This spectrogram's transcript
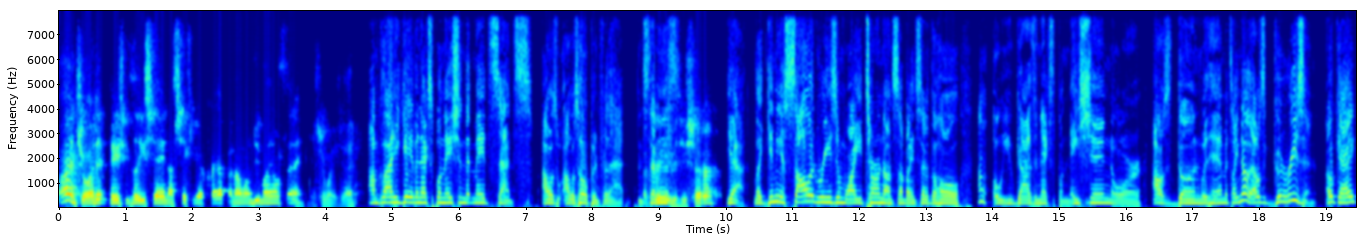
I enjoyed it. Basically, he's saying I'm sick of your crap and I want to do my own thing. That's what he said. I'm glad he gave an explanation that made sense. I was I was hoping for that instead of this, with you, sir. yeah, like give me a solid reason why you turned on somebody instead of the whole I don't owe you guys an explanation or I was done with him. It's like no, that was a good reason. Okay,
